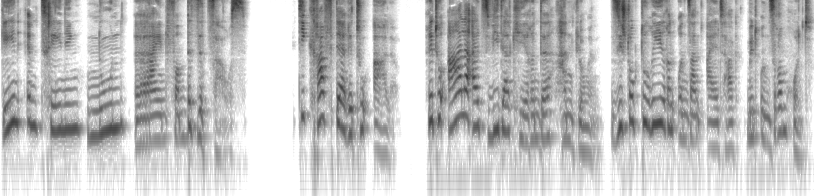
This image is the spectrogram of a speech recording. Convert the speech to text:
gehen im Training nun rein vom Besitzer aus. Die Kraft der Rituale. Rituale als wiederkehrende Handlungen. Sie strukturieren unseren Alltag mit unserem Hund.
